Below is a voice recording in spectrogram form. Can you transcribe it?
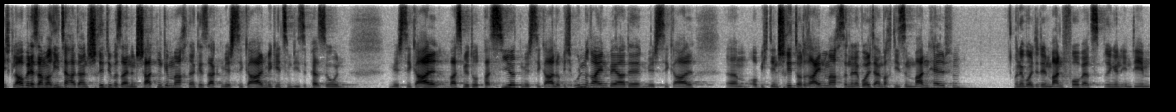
ich glaube, der Samariter hat einen Schritt über seinen Schatten gemacht und hat gesagt, mir ist egal, mir geht es um diese Person. Mir ist egal, was mir dort passiert, mir ist egal, ob ich unrein werde, mir ist egal, ähm, ob ich den Schritt dort reinmache, sondern er wollte einfach diesem Mann helfen. Und er wollte den Mann vorwärts bringen, indem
